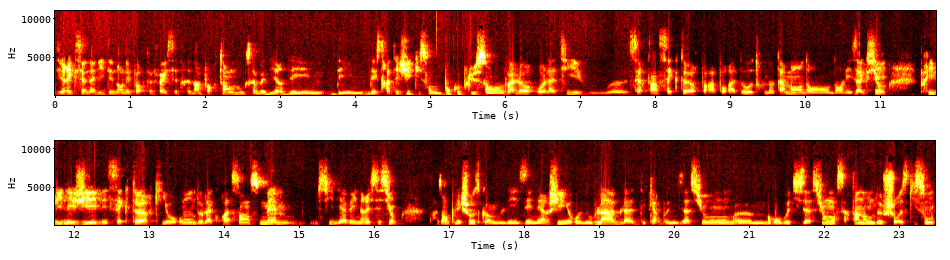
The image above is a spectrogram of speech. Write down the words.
directionnalité dans les portefeuilles, c'est très important. Donc, ça veut dire des, des, stratégies qui sont beaucoup plus en valeur relative certains secteurs par rapport à d'autres, notamment dans, dans, les actions, privilégier les secteurs qui auront de la croissance, même s'il y avait une récession. Par exemple les choses comme les énergies renouvelables, la décarbonisation, euh, robotisation, un certain nombre de choses qui sont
